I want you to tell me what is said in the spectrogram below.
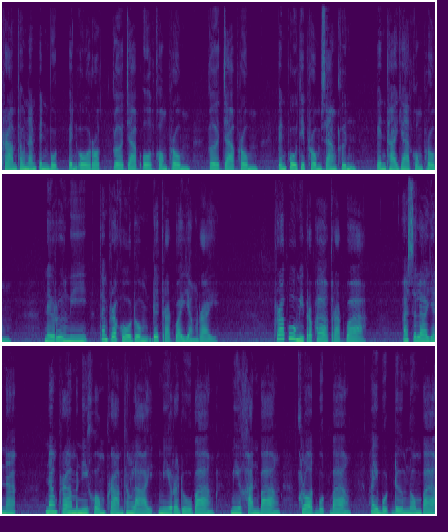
พรามเท่านั้นเป็นบุตร เป็นโอรส เกิดจากโอทของพรหมเกิดจากพรหมเป็นผู้ที่พรหมสร้างขึ้น เป็นทายาทของพรหมในเรื่องนี้ท่านพระโคดมได้ตรัสไว้อย่างไร พระผู้มีพระภาคตรัสว่าอัสลายนะ นางพรามณีของพรามทั้งหลายมีระดูบ้าง มีคันบ้าง คลอดบุตรบ้าง ให้บุตรดื่มนมบ้าง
